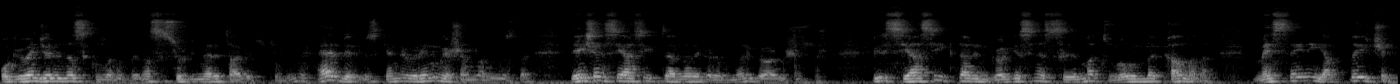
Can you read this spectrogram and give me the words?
o güvencenin nasıl kullanıldığı, nasıl sürgünlere tabi tutulduğunu her birimiz kendi öğrenim yaşamlarımızda değişen siyasi iktidarlara göre bunları görmüşüzdür. Bir siyasi iktidarın gölgesine sığınmak zorunda kalmadan mesleğini yaptığı için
